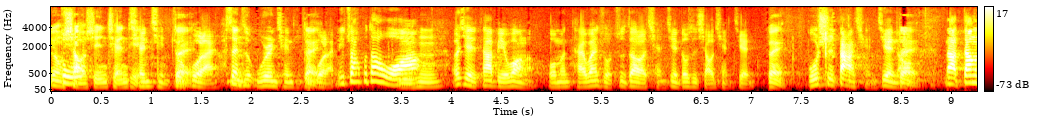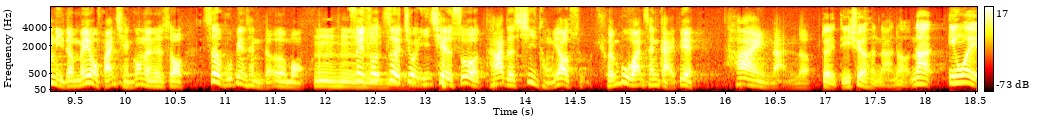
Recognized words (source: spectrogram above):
用小型潜艇、潜艇就过来，甚至无人潜艇就过来，你抓不到我啊！而且大家别忘了，我们台湾所制造的潜舰都是小潜舰，对，不是大潜舰哦。那当你的没有反潜功能的时候，这不变成你的噩梦？嗯嗯。所以说，这就一切所有它的系统要全部完成改变。太难了，对，的确很难了。那因为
